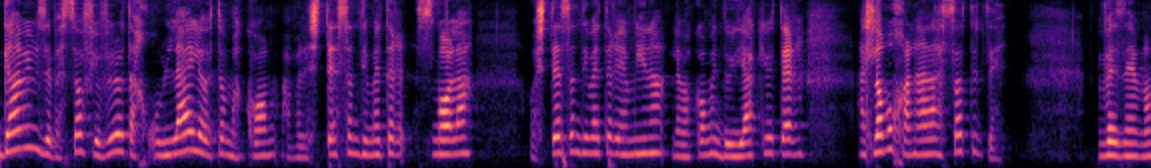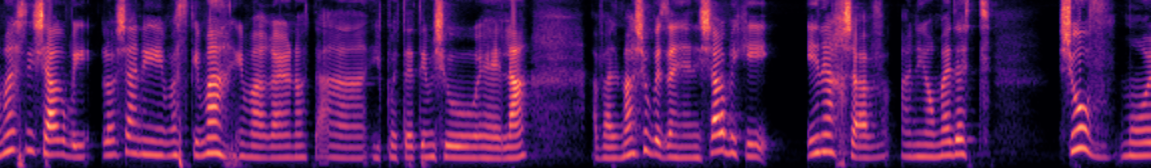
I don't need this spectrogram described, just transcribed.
גם אם זה בסוף יוביל אותך אולי לאותו מקום, אבל שתי סנטימטר שמאלה, או שתי סנטימטר ימינה, למקום מדויק יותר, את לא מוכנה לעשות את זה. וזה ממש נשאר בי, לא שאני מסכימה עם הרעיונות ההיפותטיים שהוא העלה, אבל משהו בזה נשאר בי כי הנה עכשיו אני עומדת שוב מול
